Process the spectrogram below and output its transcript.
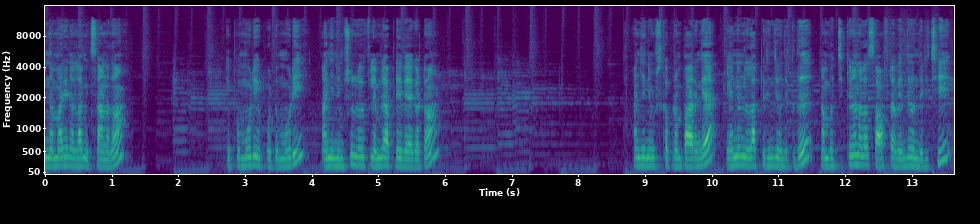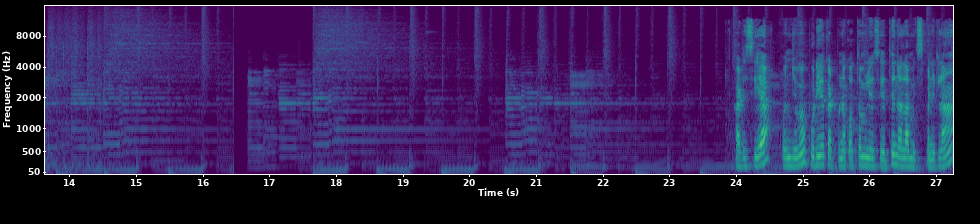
இந்த மாதிரி நல்லா மிக்ஸ் ஆனதும் இப்போ மூடியை போட்டு மூடி அஞ்சு நிமிஷம் லோ ஃப்ளேமில் அப்படியே வேகட்டும். அஞ்சு நிமிஷத்துக்கு அப்புறம் பாருங்கள் எண்ணெய் நல்லா பிரிஞ்சு வந்துருக்குது. நம்ம சிக்கனும் நல்லா சாஃப்டாக வெந்து வந்துடுச்சு கடைசியாக கொஞ்சமாக பொடியாக கட் பண்ண கொத்தமல்லியை சேர்த்து நல்லா மிக்ஸ் பண்ணிக்கலாம்.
